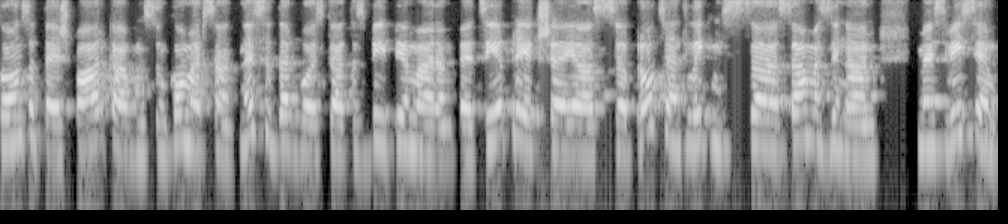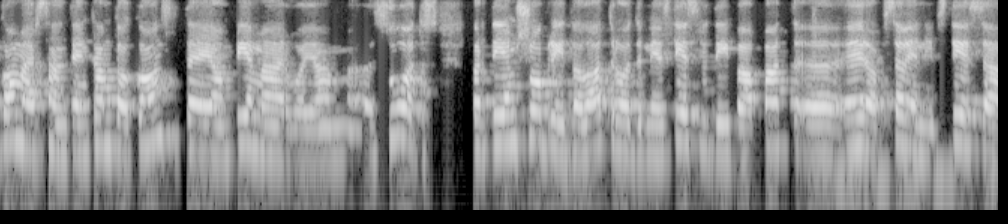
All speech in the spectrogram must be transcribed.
konstatējuši pārkāpumus un komersanti nesadarbojas, kā tas bija piemēram pēc iepriekšējās procentu likmes uh, samazinājuma, mēs visiem komersantiem, kam to konstatējām, piemērojām uh, sodus. Par tiem šobrīd vēl atrodamies tiesvedībā pat uh, Eiropas Savienības tiesā.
